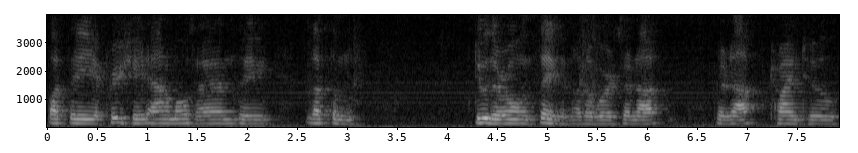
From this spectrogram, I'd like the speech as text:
but they appreciate animals and they let them do their own thing. In other words, they're not they're not trying to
